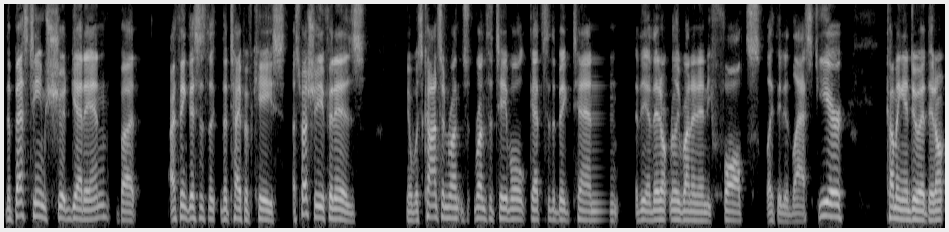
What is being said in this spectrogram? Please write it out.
the best team should get in but i think this is the, the type of case especially if it is you know wisconsin runs runs the table gets to the big ten they, they don't really run in any faults like they did last year. Coming into it they don't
